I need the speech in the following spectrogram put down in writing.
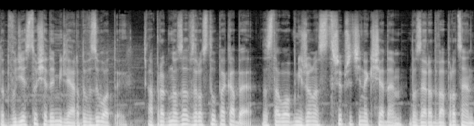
do 27 miliardów złotych, a prognoza wzrostu PKB została obniżona z 3,7 do 0,2%.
